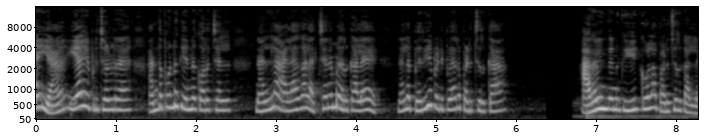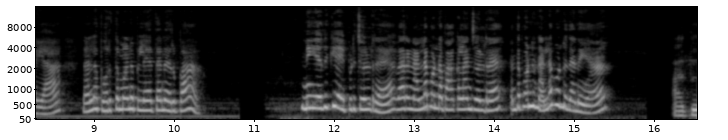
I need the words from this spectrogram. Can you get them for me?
ஏய்யா ஏன் இப்படி சொல்ற? அந்த பொண்ணுக்கு என்ன குறைச்சல்? நல்ல அழகா லட்சணமா இருக்காளே. நல்ல பெரிய படிப்பு வேற படிச்சிருக்கா. அரவிந்தனுக்கு ஈக்குவலா படிச்சிருக்கா இல்லையா? நல்ல பொருத்தமான பிள்ளையா தானே இருப்பா? நீ எதுக்கு இப்படி சொல்ற? வேற நல்ல பொண்ணை பார்க்கலாம்னு சொல்ற? அந்த பொண்ணு நல்ல பொண்ணு தானேயா? அது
